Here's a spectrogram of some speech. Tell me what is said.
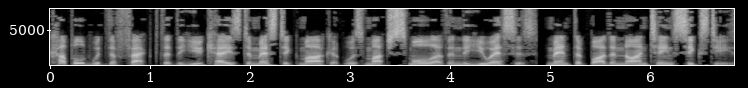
coupled with the fact that the UK's domestic market was much smaller than the US's, meant that by the 1960s,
